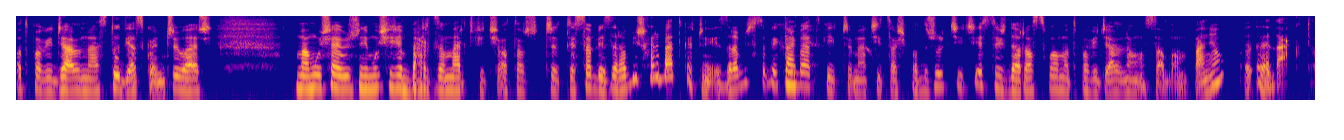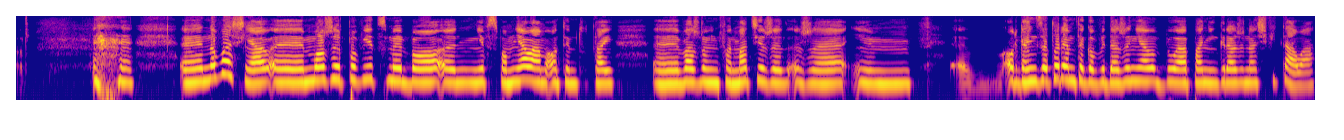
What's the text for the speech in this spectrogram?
odpowiedzialna, studia skończyłaś. Mamusia już nie musi się bardzo martwić o to, czy ty sobie zrobisz herbatkę, czy nie zrobisz sobie Tak. herbatki, czy ma ci coś podrzucić. Jesteś dorosłą, odpowiedzialną osobą. Panią redaktor. E, No właśnie, e, może powiedzmy, bo e, nie wspomniałam o tym tutaj, ważną informację, że, że organizatorem tego wydarzenia była pani Grażyna Świtała.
